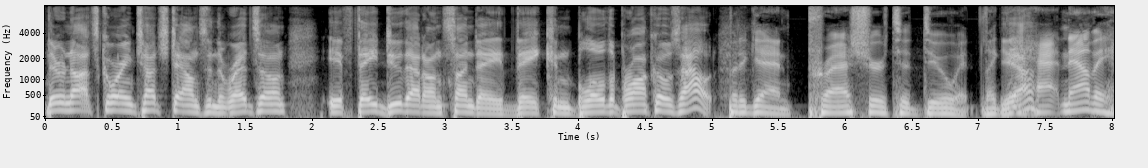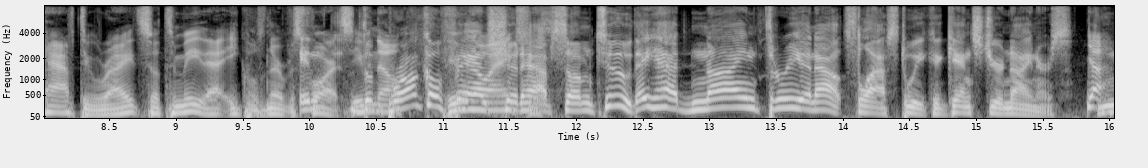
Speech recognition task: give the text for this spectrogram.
They're not scoring touchdowns in the red zone. If they do that on Sunday, they can blow the Broncos out. But again, pressure to do it. Like Yeah. they ha- now they have to, right? So to me, that equals nervous And farts. the though- Bronco fans should have some too. They had nine three and outs last week against your Niners. Yeah, nine.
